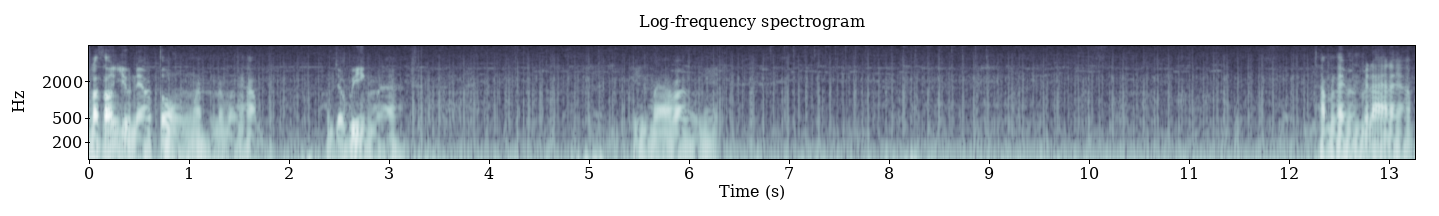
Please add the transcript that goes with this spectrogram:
เราต้องอยู่แนวตรงมันนะครับ มันจะวิ่งมา วิ่งมาว่าตรงนี้ ทำอะไรมันไม่ได้เลยครับ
